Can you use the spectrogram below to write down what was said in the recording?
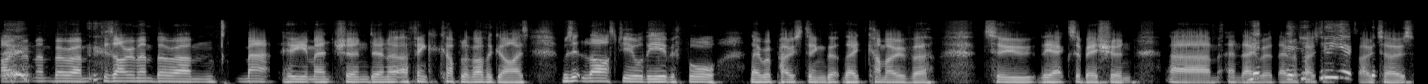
I remember because I remember um, Matt, who you mentioned, and uh, I think a couple of other guys. Was it last year or the year before they were posting that they'd come over to the exhibition, um, and they Yeah, were they were posting photos.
